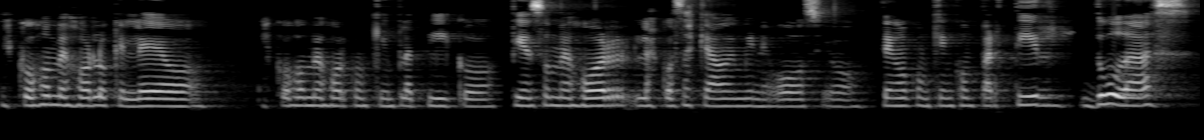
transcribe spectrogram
Escojo mejor lo que leo, escojo mejor con quién platico, pienso mejor las cosas que hago en mi negocio, tengo con quién compartir dudas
